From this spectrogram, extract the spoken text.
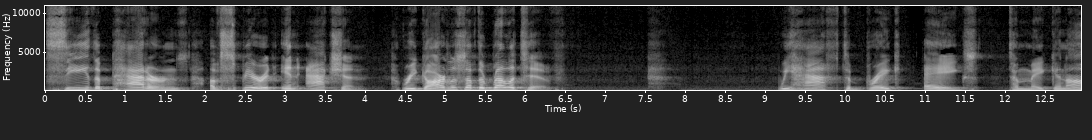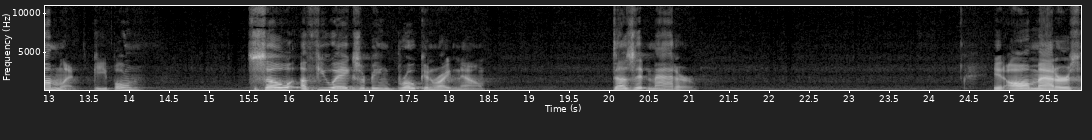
See the patterns of spirit in action, regardless of the relative we have to break eggs to make an omelet, people. So a few eggs are being broken right now. Does it matter? It all matters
